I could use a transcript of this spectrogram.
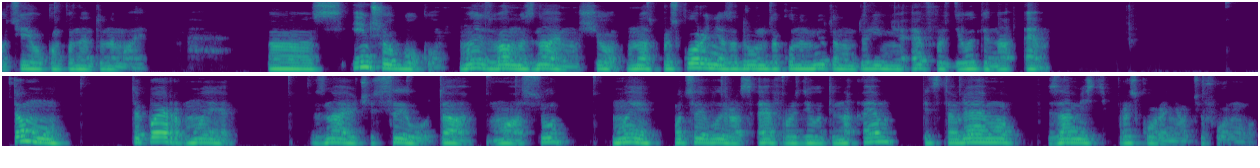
Оцього компоненту немає. Е, З іншого боку, ми з вами знаємо, що у нас прискорення за другим законом Ньютоном дорівнює F розділити на m. Тому тепер ми, знаючи силу та масу, ми оцей вираз F розділити на m підставляємо замість прискорення оцю формулу.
